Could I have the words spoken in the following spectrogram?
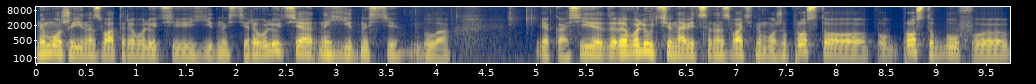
Не можу її назвати революцією гідності. Революція негідності була якась. І революцію навіть це назвати не можу. Просто, просто був е,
